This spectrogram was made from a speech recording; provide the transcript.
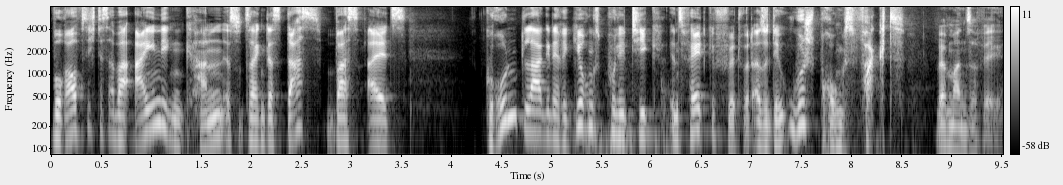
Worauf sich das aber einigen kann, ist sozusagen, dass das, was als Grundlage der Regierungspolitik ins Feld geführt wird, also der Ursprungsfakt, wenn man so will,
